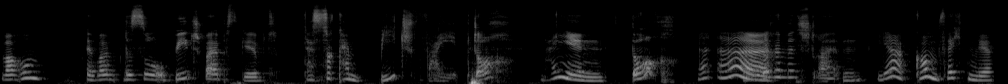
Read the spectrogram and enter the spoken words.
Warum? Weil es so Beach-Vibes gibt. Das ist doch kein Beach-Vibe. Doch. Nein. Doch. Ah, Da ah. können wir jetzt streiten. Ja, komm, fechten wir.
